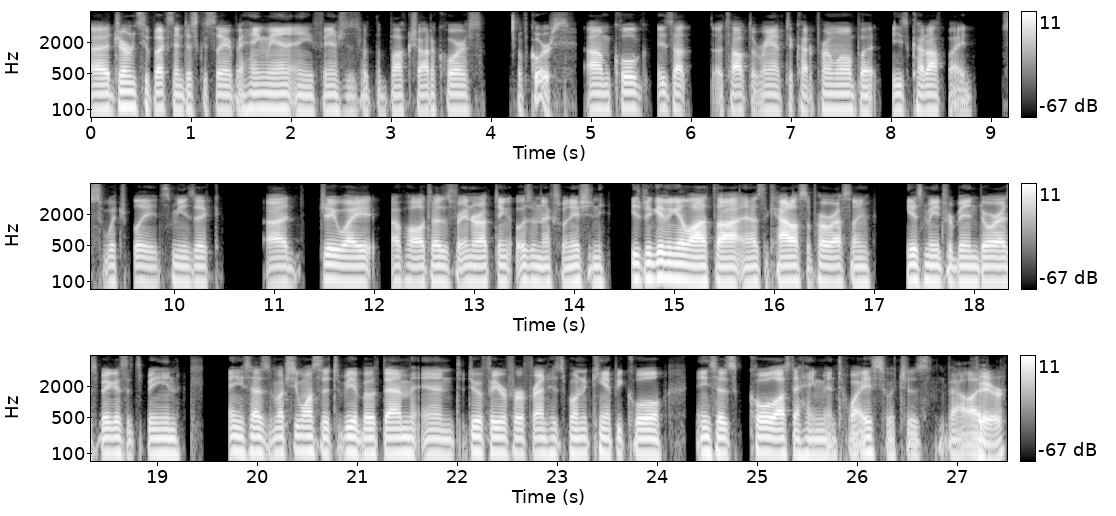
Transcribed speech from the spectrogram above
a German suplex and discus lariat by Hangman, and he finishes with the buckshot, of course. Of course. Um, Cole is at the top of the ramp to cut a promo, but he's cut off by Switchblades music. Uh, Jay White apologizes for interrupting, owes him an explanation. He's been giving it a lot of thought, and as the catalyst of pro wrestling, he has made Forbidden Door as big as it's been. and he says as much as he wants it to be about them and do a favor for a friend, his opponent can't be Cole. And he says Cole lost to Hangman twice, which is valid. Fair.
